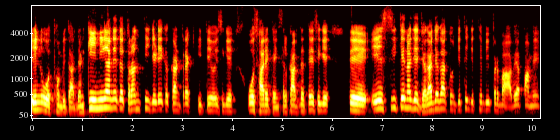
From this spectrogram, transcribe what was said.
ਇਹਨੂੰ ਉੱਥੋਂ ਵੀ ਕਰ ਦੇਣ। ਕੀਨੀਆ ਨੇ ਤਾਂ ਤੁਰੰਤ ਹੀ ਜਿਹੜੇ ਇੱਕ ਕੰਟਰੈਕਟ ਕੀਤੇ ਹੋਏ ਸੀਗੇ ਉਹ ਸਾਰੇ ਕੈਨਸਲ ਕਰ ਦਿੱਤੇ ਸੀਗੇ। ਤੇ ਇਸ ਤਰੀਕੇ ਨਾਲ ਜੇ ਜਗ੍ਹਾ ਜਗ੍ਹਾ ਤੋਂ ਜਿੱਥੇ ਜਿੱਥੇ ਵੀ ਪ੍ਰਭਾਵ ਆ ਭਾਵੇਂ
